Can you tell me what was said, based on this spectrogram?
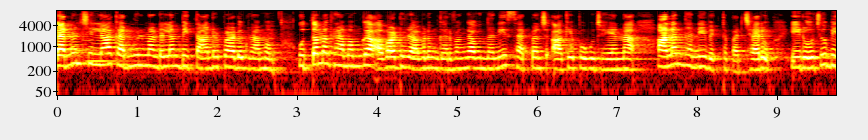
కర్నూలు జిల్లా కర్నూలు మండలం బి తాండ్రపాడు గ్రామం. ఉత్తమ గ్రామంగా అవార్డు రావడం గర్వంగా ఉందని సర్పంచ్ ఆకేపోగు జయన్న ఆనందాన్ని వ్యక్తపరిచారు. ఈరోజు బి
